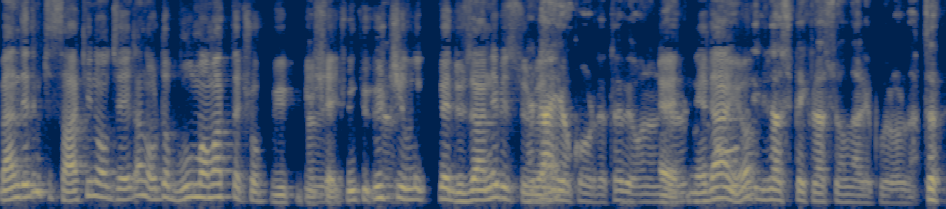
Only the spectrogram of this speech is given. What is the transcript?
ben dedim ki sakin ol Ceylan. Orada bulmamak da çok büyük bir tabii, şey. Çünkü 3 tabii. yıllık ve düzenli bir sürü. Neden yok orada tabii onun. Evet, neden yok? Ne güzel spekülasyonlar yapılır orada. Tabii.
